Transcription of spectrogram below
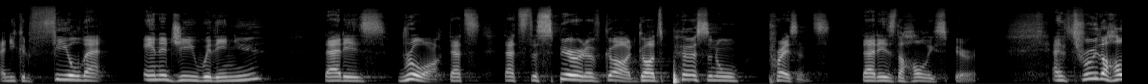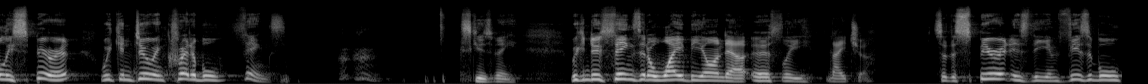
and you could feel that energy within you. That is Ruach. That's, that's the Spirit of God, God's personal presence. That is the Holy Spirit. And through the Holy Spirit, we can do incredible things. Excuse me. We can do things that are way beyond our earthly nature. So the Spirit is the invisible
